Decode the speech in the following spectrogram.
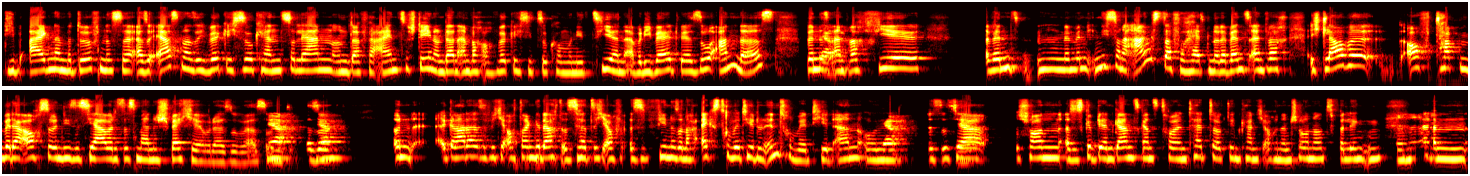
die eigenen Bedürfnisse, also erstmal sich wirklich so kennenzulernen und dafür einzustehen und dann einfach auch wirklich sie zu kommunizieren. Aber die Welt wäre so anders, wenn ja. es einfach viel, wenn, hm, wenn wir nicht so eine Angst davor hätten oder wenn es einfach, ich glaube, oft tappen wir da auch so in dieses Jahr, aber das ist meine Schwäche oder sowas. Ja, und also, ja. Und gerade habe ich auch dran gedacht, es hört sich auch, es ist viel so nach extrovertiert und introvertiert an und ja. es ist ja, ja schon, also es gibt ja einen ganz, ganz tollen TED-Talk, den kann ich auch in den Show Notes verlinken. Mhm. Ähm,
